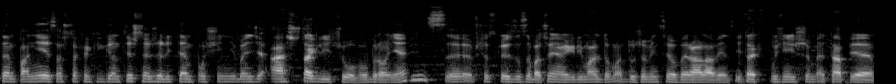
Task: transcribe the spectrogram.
tempa nie jest aż taka gigantyczna, jeżeli tempo się nie będzie aż tak liczyło w obronie, więc e, wszystko jest do zobaczenia. Grimaldo ma dużo więcej overalla, więc i tak w późniejszym późniejszym etapie,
